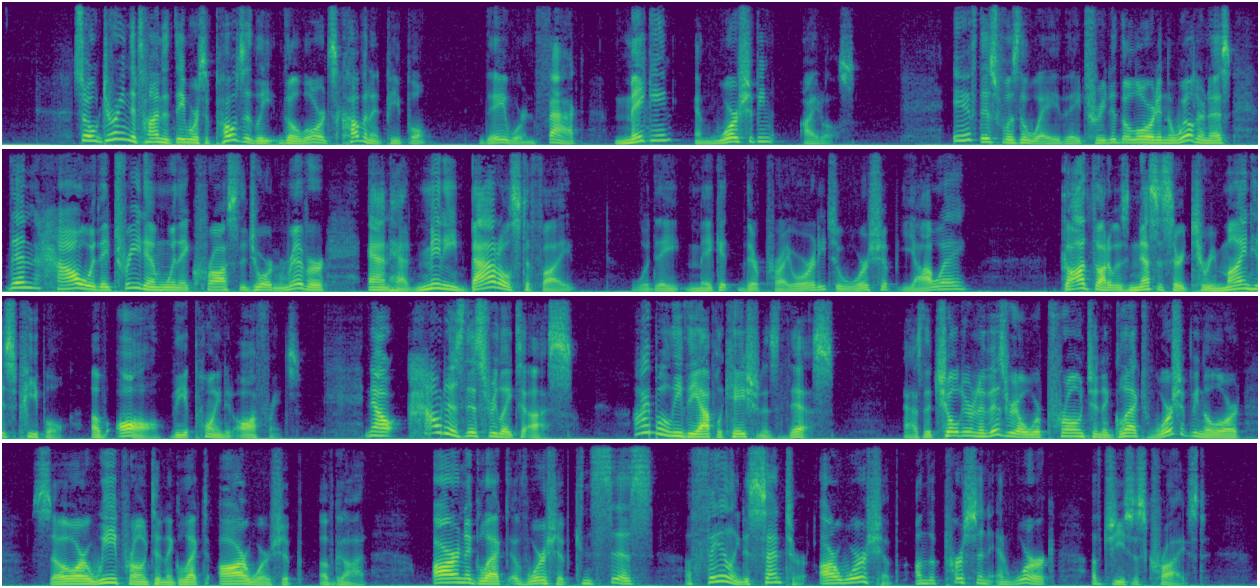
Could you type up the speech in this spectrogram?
So during the time that they were supposedly the Lord's covenant people, they were in fact making and worshiping idols. If this was the way they treated the Lord in the wilderness, then how would they treat him when they crossed the Jordan River and had many battles to fight? Would they make it their priority to worship Yahweh? God thought it was necessary to remind his people of all the appointed offerings. Now, how does this relate to us? I believe the application is this. As the children of Israel were prone to neglect worshiping the Lord, so are we prone to neglect our worship of God. Our neglect of worship consists of failing to center our worship on the person and work of Jesus Christ.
